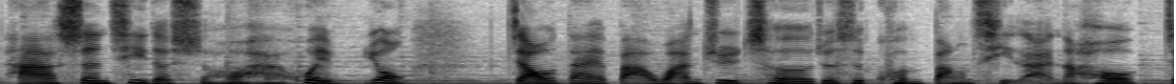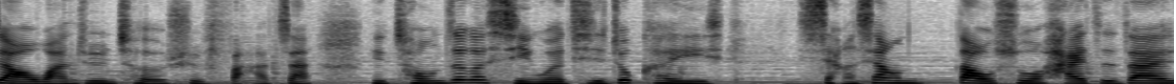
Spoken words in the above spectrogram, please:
他生气的时候他会用。交代把玩具车就是捆绑起来，然后叫玩具车去罚站。你从这个行为其实就可以想象到，说孩子在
